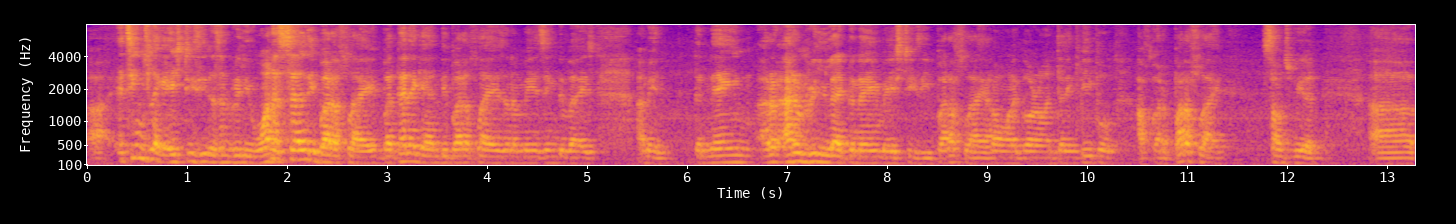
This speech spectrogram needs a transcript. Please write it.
uh it seems like HTC doesn't really want to sell the Butterfly but then again the Butterfly is an amazing device. I mean the name I don't, I don't really like the name HTC Butterfly I don't want to go around telling people I've got a butterfly sounds weird uh,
